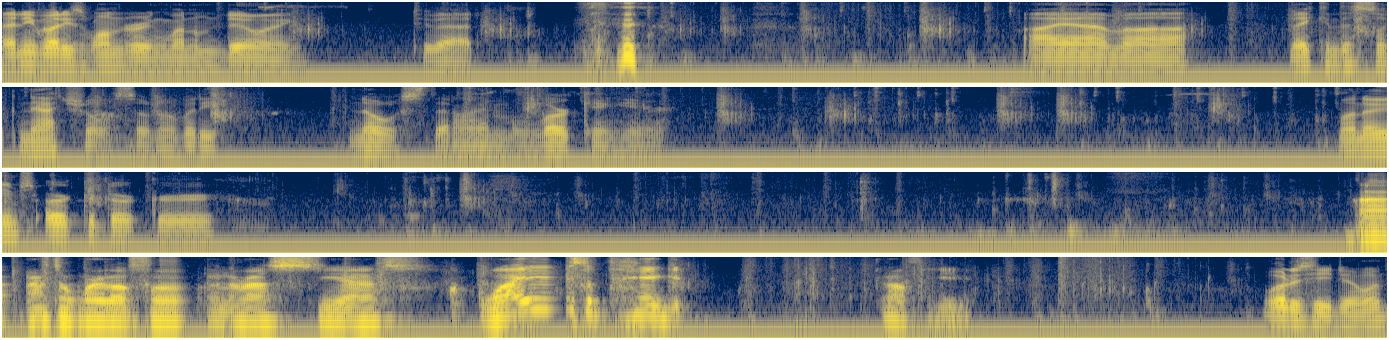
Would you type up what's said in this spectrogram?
anybody's wondering what I'm doing, too bad. I am uh, making this look natural so nobody knows that I'm lurking here. My name's Urkadurker. Uh, I don't have to worry about phoning the rest yet. Why is the pig? Get off of you. What is he doing?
